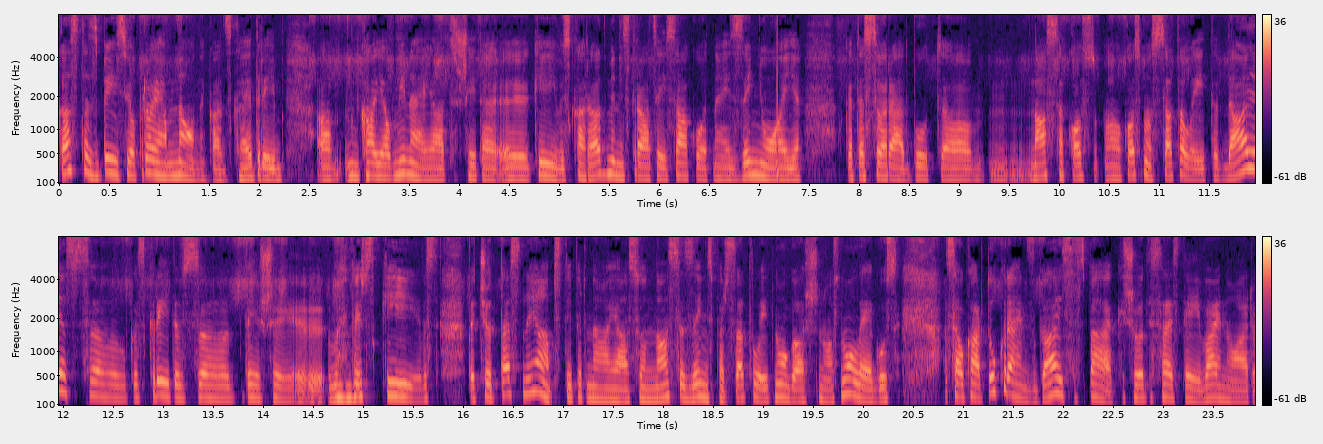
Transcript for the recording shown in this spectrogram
Kas tas bijis, joprojām nav nekāda skaidrība. Um, kā jau minējāt, šī e, Kīivas kara administrācija sākotnēji ziņoja, ka tas varētu būt um, NASA uh, kosmosa satelīta daļas, uh, kas krīt uz uh, tieši virs Kīivas, taču tas neapstiprinājās un NASA ziņas par satelītu nogāšanos noliegusi. Savukārt Ukrainas gaisa spēki šo saistīja vai no nu ar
